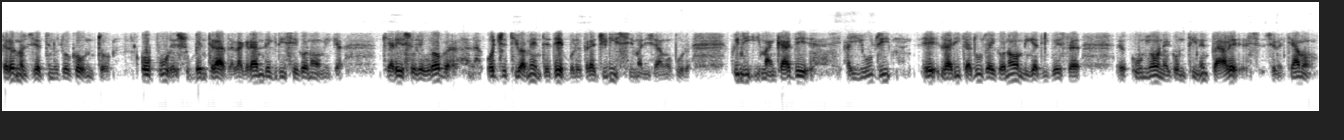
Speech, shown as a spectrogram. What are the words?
però non si è tenuto conto, oppure è subentrata la grande crisi economica che ha reso l'Europa oggettivamente debole, fragilissima diciamo pure. Quindi i mancati aiuti e la ricaduta economica di questa eh, unione continentale, se mettiamo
